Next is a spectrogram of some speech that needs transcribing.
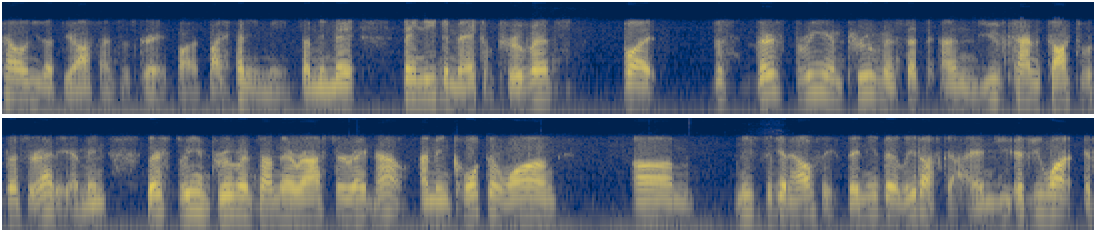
telling you that the offense is great by by any means. I mean, they they need to make improvements, but three improvements that, and you've kind of talked about this already. I mean, there's three improvements on their roster right now. I mean, Kolten Wong um, needs to get healthy. They need their leadoff guy, and you, if you want, if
